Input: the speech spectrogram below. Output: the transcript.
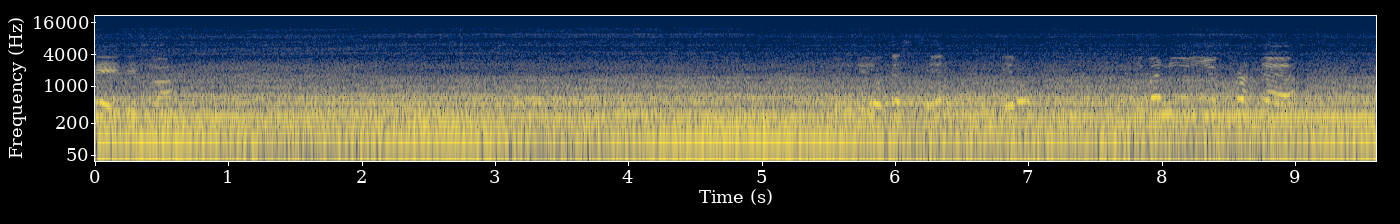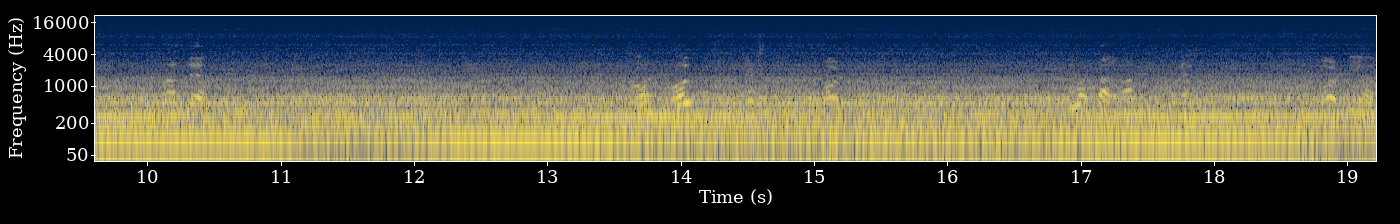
せいですわ。This is you know, even you, you press the, press the, hold, hold, next, hold, what time, next, hold, yeah.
